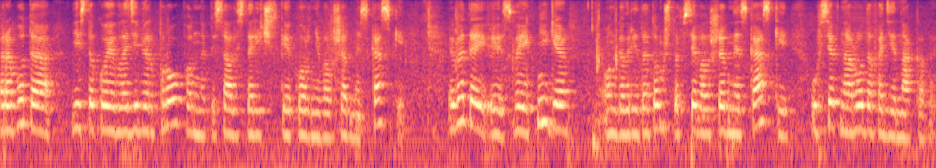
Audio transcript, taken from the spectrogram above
работа, есть такой Владимир Проп, он написал «Исторические корни волшебной сказки». И в этой э, своей книге он говорит о том, что все волшебные сказки у всех народов одинаковые.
